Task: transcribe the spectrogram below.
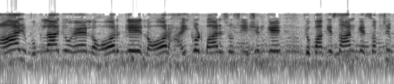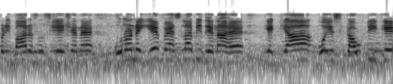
आज वकला जो है लाहौर के, लाहौर हाईकोर्ट बार एसोसिएशन के, जो पाकिस्तान के सबसे बड़ी बार एसोसिएशन है, उन्होंने ये फैसला भी देना है कि क्या वो इस टाउटी के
